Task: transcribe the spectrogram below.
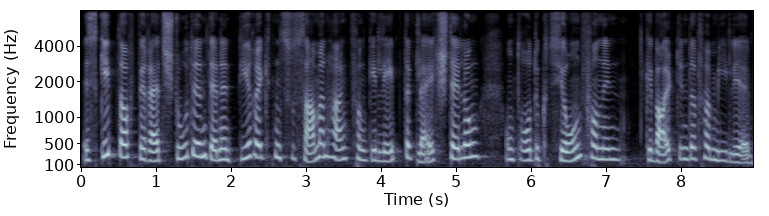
Es gibt auch bereits Studien, die einen direkten Zusammenhang von gelebter Gleichstellung und Reduktion von in Gewalt in der Familie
